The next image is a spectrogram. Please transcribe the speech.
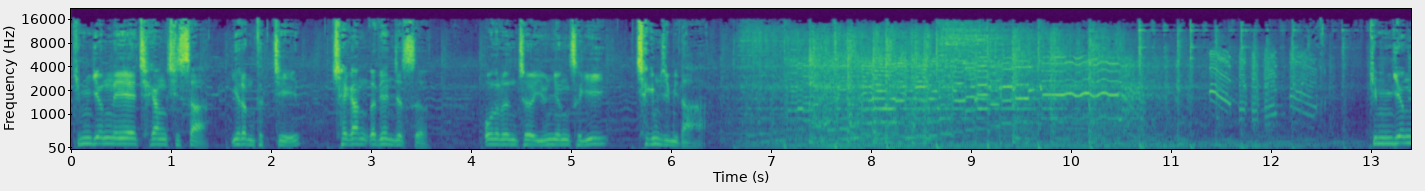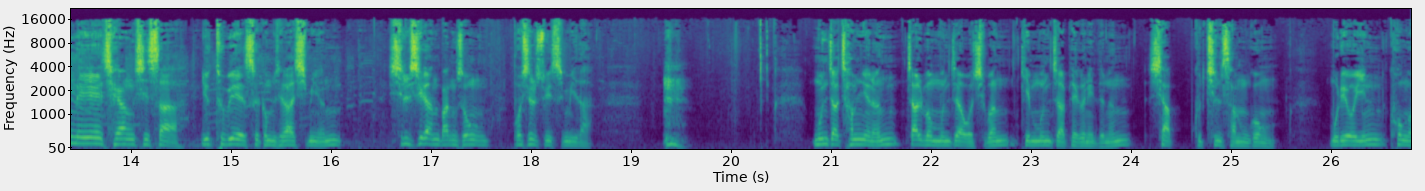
김경래의 최강시사 여름 특집 최강 어벤져스 오늘은 저 윤영석이 책임집니다. 김경래의 최강 시사 유튜브에서 검색하시면 실시간 방송 보실 수 있습니다. 문자 참여는 짧은 문자 50원, 긴 문자 100원이 드는 샵 9730 무료인 콩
